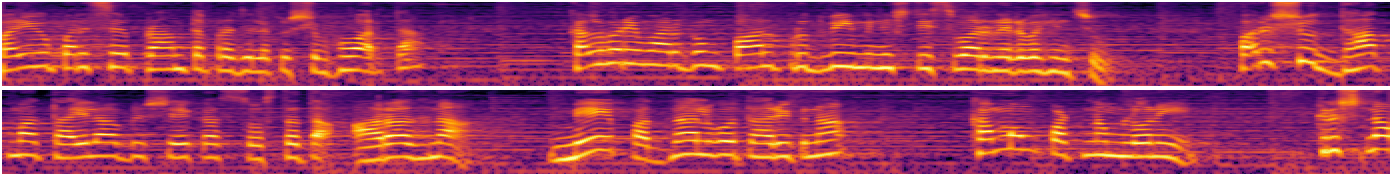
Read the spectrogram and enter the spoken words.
మరియు పరిసర ప్రాంత ప్రజలకు శుభవార్త. కల్వరి మార్గం పాల్ పృథ్వీ మినిస్ట్రీస్ వారు నిర్వహించు. పరిశుద్ధాత్మ తైలాభిషేక స్వస్థత ఆరాధన మే పద్నాలుగో తారీఖున ఖమ్మం పట్టణంలోని కృష్ణ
